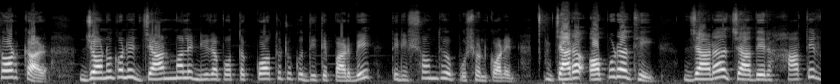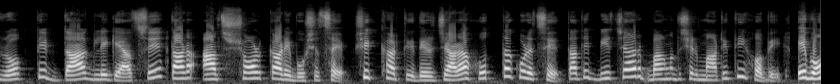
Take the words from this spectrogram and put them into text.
সরকার জনগণের জানমালের নিরাপত্তা কতটুকু দিতে পারবে, তিনি সন্দেহ পোষণ করেন। যারা অপরাধী, যারা যাদের হাতের রক্তের দাগ লেগে আছে, তারা আজ সরকারে বসেছে। শিক্ষার্থীদের যারা হত্যা করেছে, তাদের বিচার বাংলাদেশের মাটিতেই হবে এবং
